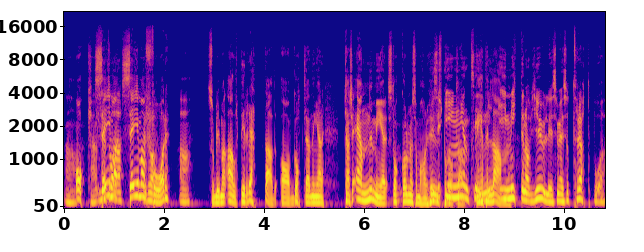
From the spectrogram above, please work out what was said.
Ja. Och Ja, säger, man, vad? säger man får Ja. Så blir man alltid rättad av gotlänningar, kanske ännu mer stockholmare som har Det hus finns på Gotland. Det ingenting heter lamm. i mitten av juli som jag är så trött på,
